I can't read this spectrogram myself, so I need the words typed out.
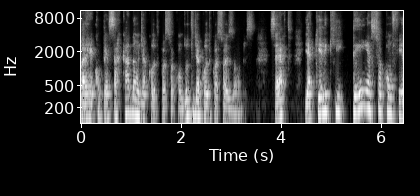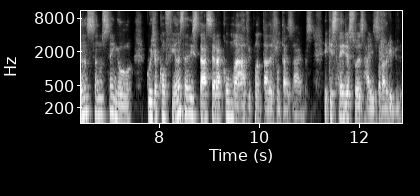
para recompensar cada um de acordo com a sua conduta, de acordo com as suas obras, certo? E aquele que tem a sua confiança no Senhor, cuja confiança nele está, será como uma árvore plantada junto às águas e que estende as suas raízes para o ribeiro.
